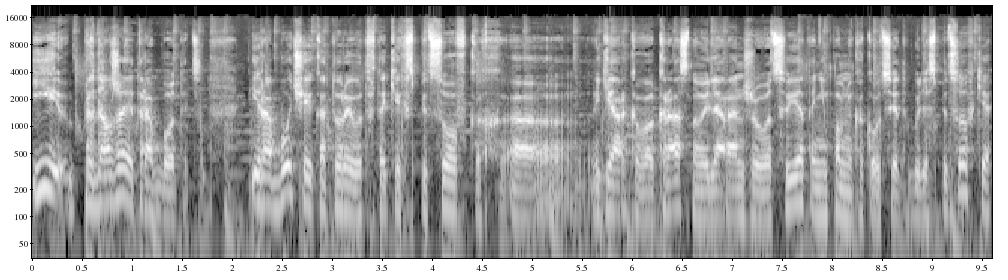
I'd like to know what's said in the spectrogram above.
И продолжает работать. И рабочие, которые вот в таких спецовках э, яркого красного или оранжевого цвета, не помню, какого цвета были спецовки,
